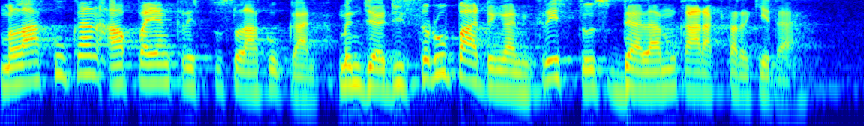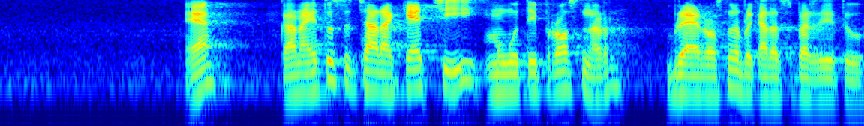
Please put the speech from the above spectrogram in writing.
melakukan apa yang Kristus lakukan, menjadi serupa dengan Kristus dalam karakter kita. Ya, karena itu secara catchy mengutip Rosner, Brian Rosner berkata seperti itu.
